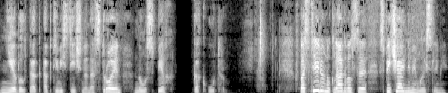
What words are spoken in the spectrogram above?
не был так оптимистично настроен на успех, как утром. В постель он укладывался с печальными мыслями.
